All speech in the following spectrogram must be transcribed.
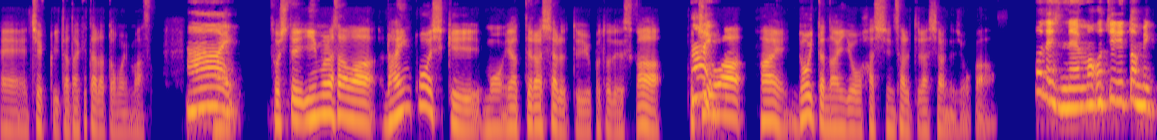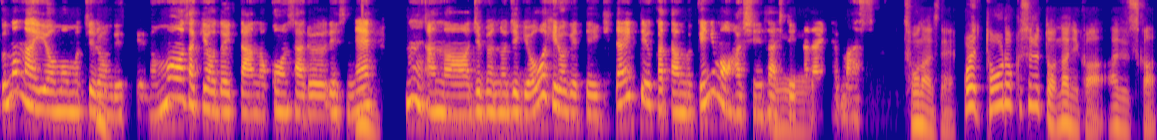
えーチェックいただけたらと思います。ははいい。そして、飯村さんは LINE 公式もやってらっしゃるということですが、こちらは、はい、どういった内容を発信されてらっしゃるんでしょうか？そうですね。まあ、オチリトミックの内容ももちろんですけれども、先ほど言ったあの、コンサルですね。うん、あの、自分の事業を広げていきたいっていう方向けにも発信させていただいてます。そうなんですね。これ登録すると何か、あれですか、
